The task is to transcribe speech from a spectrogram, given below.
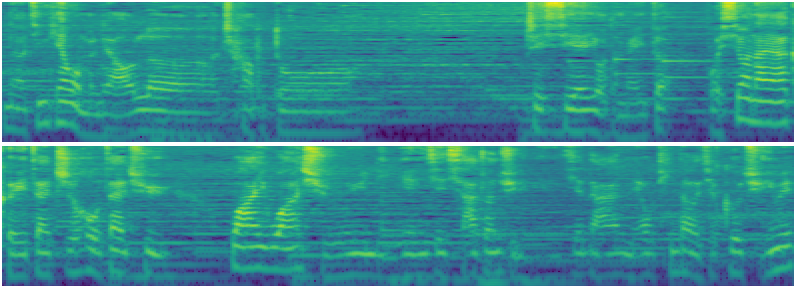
那今天我们聊了差不多。这些有的没的，我希望大家可以在之后再去挖一挖许茹芸里面一些其他专辑里面一些大家没有听到的一些歌曲，因为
